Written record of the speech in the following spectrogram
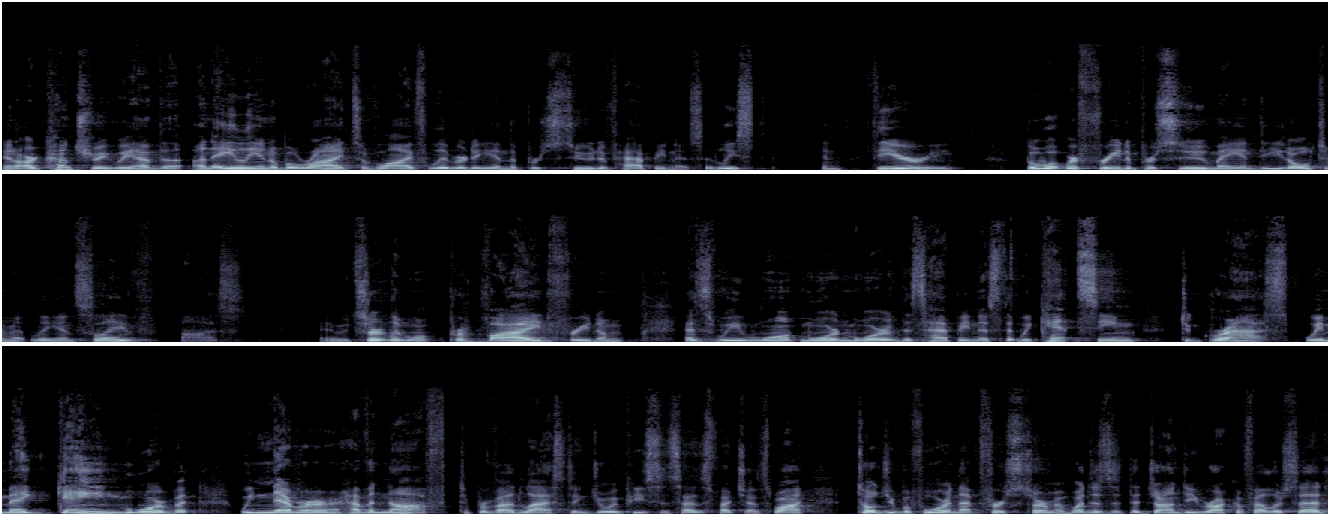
In our country, we have the unalienable rights of life, liberty, and the pursuit of happiness, at least in theory. But what we're free to pursue may indeed ultimately enslave us. And It certainly won't provide freedom as we want more and more of this happiness that we can't seem to grasp. We may gain more, but we never have enough to provide lasting joy, peace, and satisfaction. That's why I told you before in that first sermon what is it that John D. Rockefeller said?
